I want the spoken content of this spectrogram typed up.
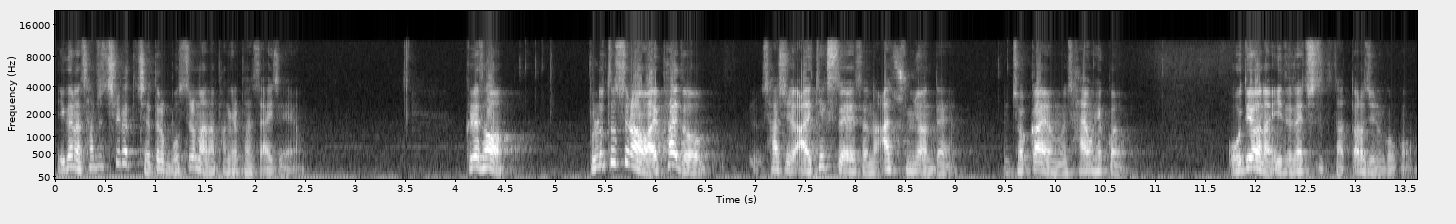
이거는 3700도 제대로 못 쓸만한 방열판 사이즈예요. 그래서 블루투스랑 와이파이도 사실 ITX에서는 아주 중요한데 저가형을 사용했고요. 오디오나 이더넷 칩도 다 떨어지는 거고.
